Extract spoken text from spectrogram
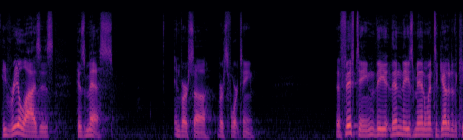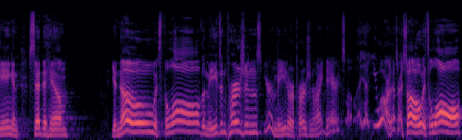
He realizes his mess in verse, uh, verse 14. At 15, the, then these men went together to the king and said to him, You know, it's the law, the Medes and Persians. You're a Mede or a Persian, right, Darius? Oh, you are, that's right. So it's a law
